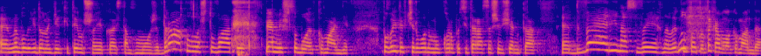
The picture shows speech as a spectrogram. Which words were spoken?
е, ми були відомі тільки тим, що якась там може драку влаштувати прямо між собою в команді. Побити в червоному корпусі Тараса Шевченка е, двері нас вигнали. Ну, тобто така була команда.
